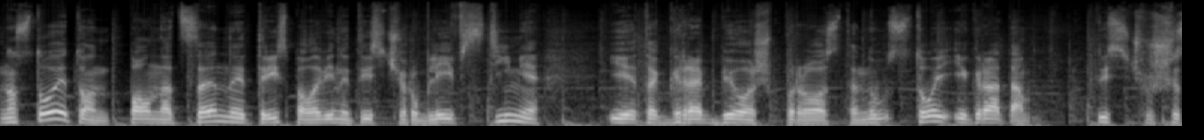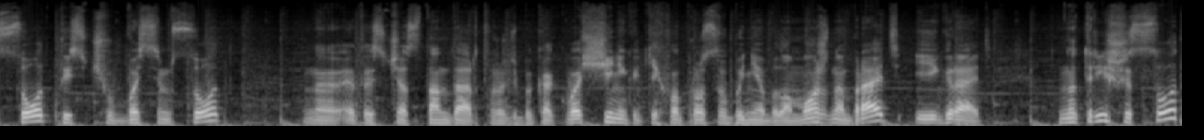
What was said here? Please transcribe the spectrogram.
но стоит он полноценные 3,5 тысячи рублей в Стиме, и это грабеж просто. Ну, стой игра там 1600, 1800, э, это сейчас стандарт вроде бы как, вообще никаких вопросов бы не было. Можно брать и играть. Но 3600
